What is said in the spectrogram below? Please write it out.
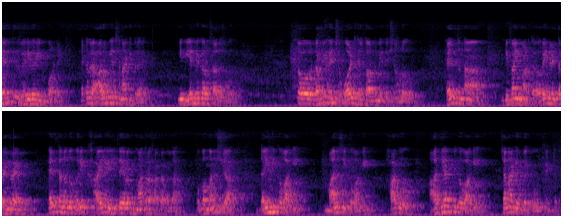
health is very very important ಯಾಕಂದರೆ ಆರೋಗ್ಯ ಚೆನ್ನಾಗಿದ್ದರೆ ನೀವು ಏನು ಬೇಕಾದ್ರೂ ಸಾಧಿಸ್ಬೋದು. So W H world health organisation ಅವರು ಹೆಲ್ತನ್ನ ಡಿಫೈನ್ ಮಾಡ್ತಾರೆ. ಅವ್ರು ಏನು ಹೇಳ್ತಾರೆ ಅಂದರೆ ಹೆಲ್ತ್ ಅನ್ನೋದು ಬರೀ ಕಾಯಿಲೆ ಇಲ್ಲದೆ ಇರೋದು ಮಾತ್ರ ಸಾಕಾಗಲ್ಲ. ಒಬ್ಬ ಮನುಷ್ಯ ದೈಹಿಕವಾಗಿ, ಮಾನಸಿಕವಾಗಿ ಹಾಗೂ ಆಧ್ಯಾತ್ಮಿಕವಾಗಿ ಚೆನ್ನಾಗಿರಬೇಕು ಅಂತ ಹೇಳ್ತಾರೆ.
